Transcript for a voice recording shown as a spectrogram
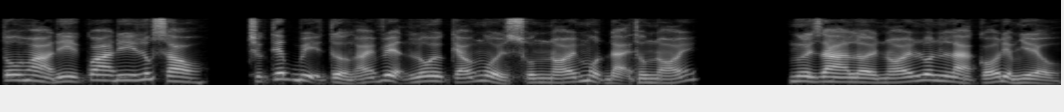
Tô Hòa đi qua đi lúc sau, trực tiếp bị tưởng ái viện lôi kéo ngồi xuống nói một đại thông nói. Người già lời nói luôn là có điểm nhiều,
